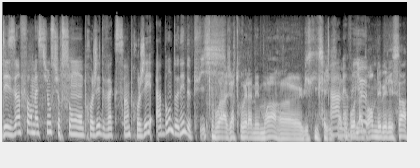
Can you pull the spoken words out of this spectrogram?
des informations sur son projet de vaccin, projet abandonné depuis. Voilà, j'ai retrouvé la mémoire, euh, puisqu'il s'agissait Ah, à propos de la grande Nebellessa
